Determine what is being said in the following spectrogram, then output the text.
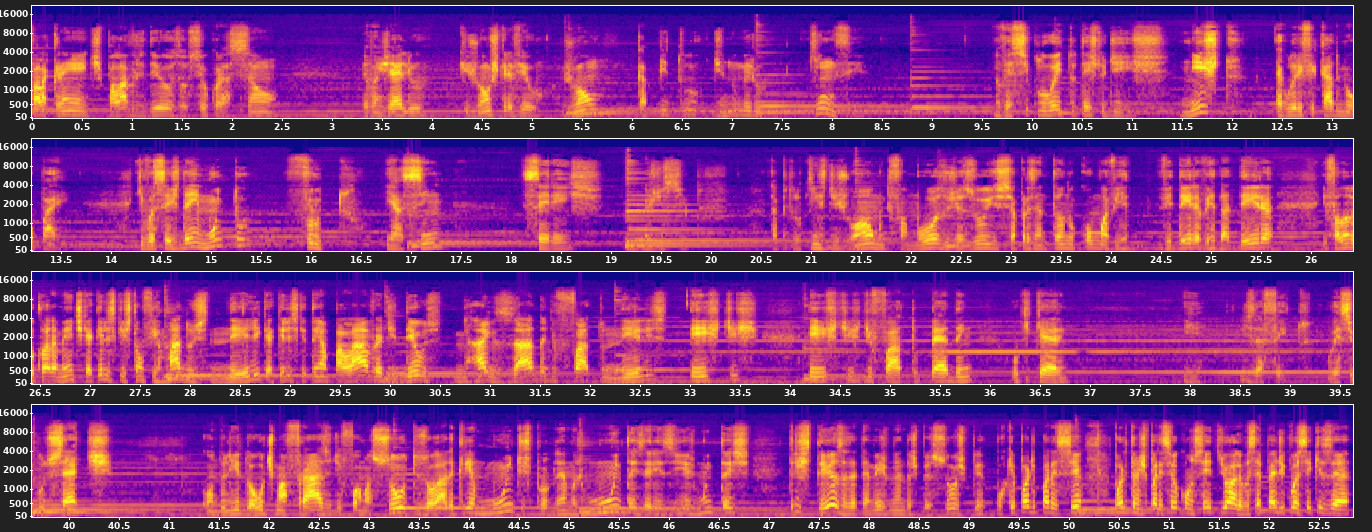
Fala crente, palavra de Deus ao seu coração. Evangelho que João escreveu. João, capítulo de número 15. No versículo 8 o texto diz: Nisto é glorificado meu Pai, que vocês deem muito fruto, e assim sereis meus discípulos. Capítulo 15 de João, muito famoso, Jesus se apresentando como uma videira verdadeira e falando claramente que aqueles que estão firmados nele, que aqueles que têm a palavra de Deus enraizada de fato neles, estes, estes de fato pedem o que querem e lhes é feito. O versículo 7, quando lido a última frase de forma solta, isolada, cria muitos problemas, muitas heresias, muitas tristezas até mesmo dentro das pessoas, porque pode parecer, pode transparecer o conceito de, olha, você pede o que você quiser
